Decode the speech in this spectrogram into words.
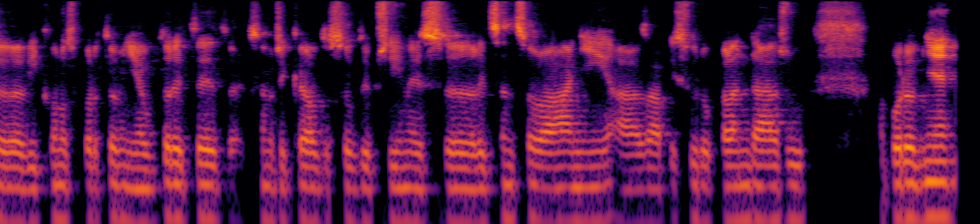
eh, výkonu sportovní autority. Tak jak jsem říkal, to jsou ty příjmy z eh, licencování a zápisů do kalendářů a podobně.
